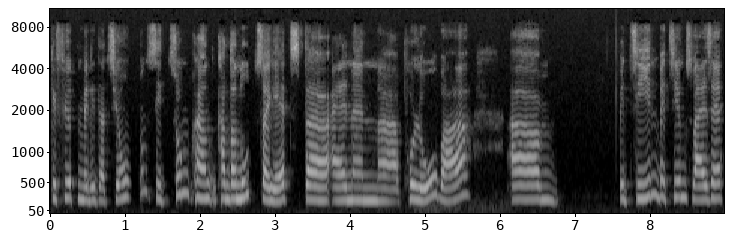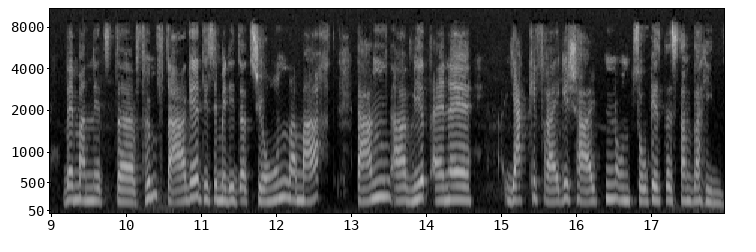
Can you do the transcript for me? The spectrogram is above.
geführten Meditationssitzung kann, kann der Nutzer jetzt äh, einen äh, Pullover ähm, beziehen, beziehungsweise wenn man jetzt äh, fünf Tage diese Meditation äh, macht, dann äh, wird eine Jacke freigeschalten und so geht es dann dahin.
